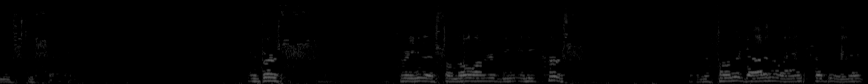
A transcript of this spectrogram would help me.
used to say. In verse 3, there shall no longer be any curse. And the of God and the Lamb shall be in it,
